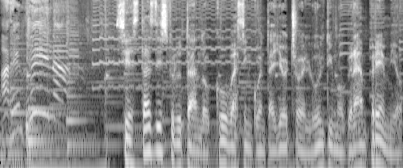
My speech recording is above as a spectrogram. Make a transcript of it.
Argentina. Si estás disfrutando Cuba 58, el último gran premio,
